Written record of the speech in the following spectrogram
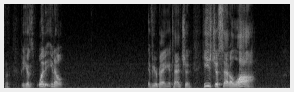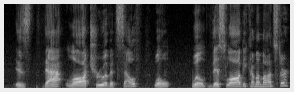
because what you know, if you're paying attention, he's just said a law. Is that law true of itself? Will will this law become a monster?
